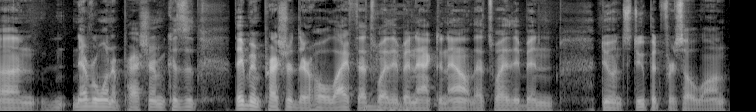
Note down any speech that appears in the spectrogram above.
Um, never want to pressure them because they've been pressured their whole life. That's why they've been acting out. That's why they've been doing stupid for so long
